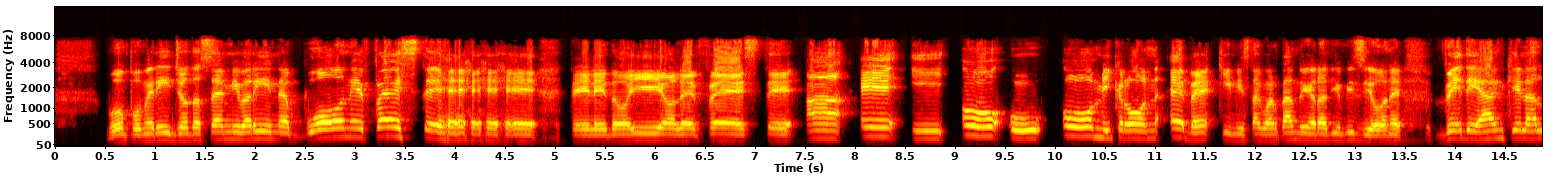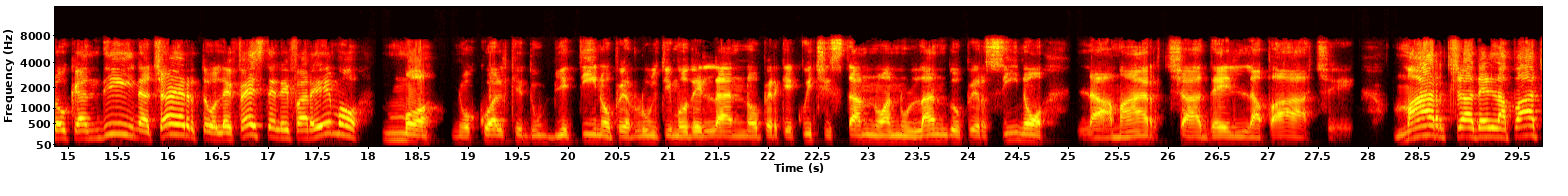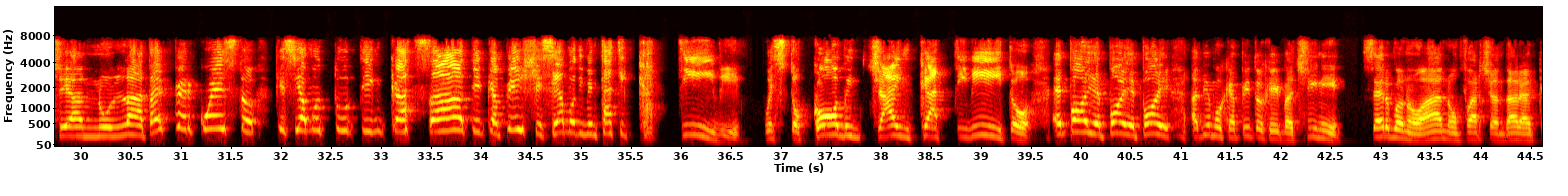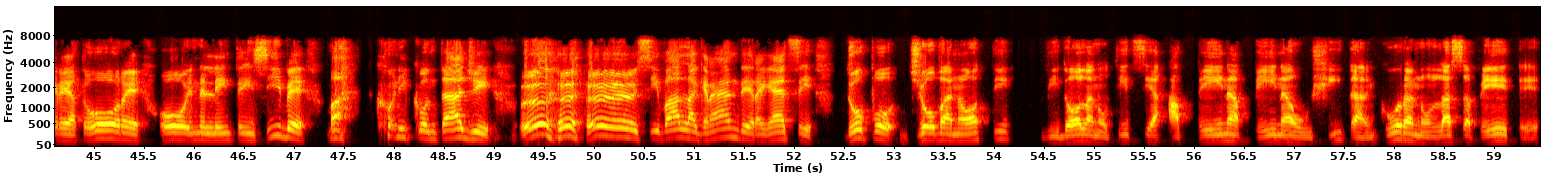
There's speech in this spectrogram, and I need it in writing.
Buon pomeriggio da Sammy Varin, buone feste! Te le do io le feste. A, E, I, O, U, Omicron. E beh, chi mi sta guardando in radiovisione vede anche la locandina. Certo, le feste le faremo, ma ho qualche dubbiettino per l'ultimo dell'anno perché qui ci stanno annullando persino la marcia della pace. Marcia della pace annullata. È per questo che siamo tutti incazzati, capisci? Siamo diventati cattivi questo Covid ci ha incattivito. E poi, e poi, e poi abbiamo capito che i vaccini servono a non farci andare al creatore o nelle intensive, ma con i contagi eh, eh, eh, si va alla grande, ragazzi. Dopo Giovanotti vi do la notizia appena appena uscita, ancora non la sapete.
